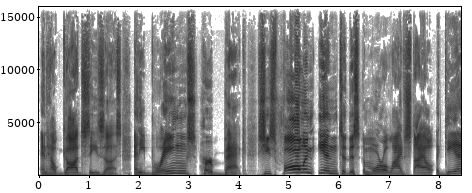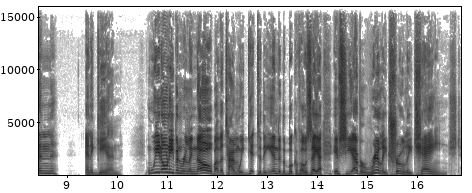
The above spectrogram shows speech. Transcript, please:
and how God sees us. And he brings her back. She's fallen into this immoral lifestyle again and again. We don't even really know by the time we get to the end of the book of Hosea if she ever really truly changed.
